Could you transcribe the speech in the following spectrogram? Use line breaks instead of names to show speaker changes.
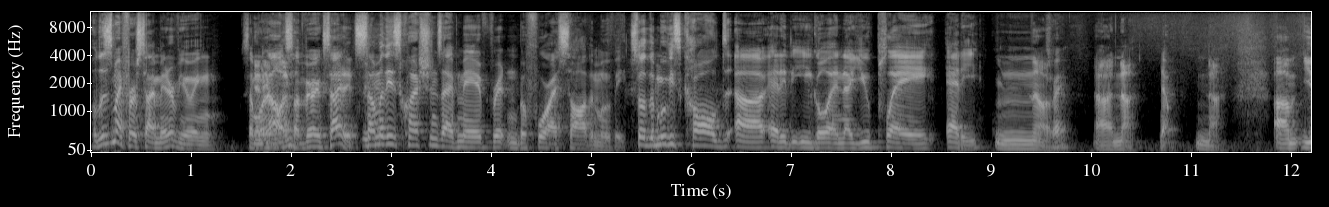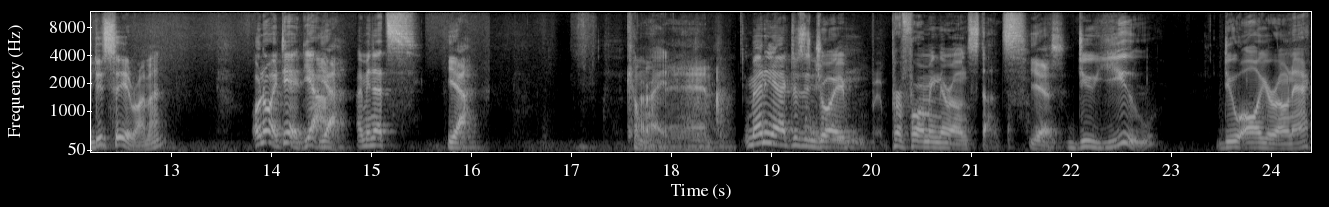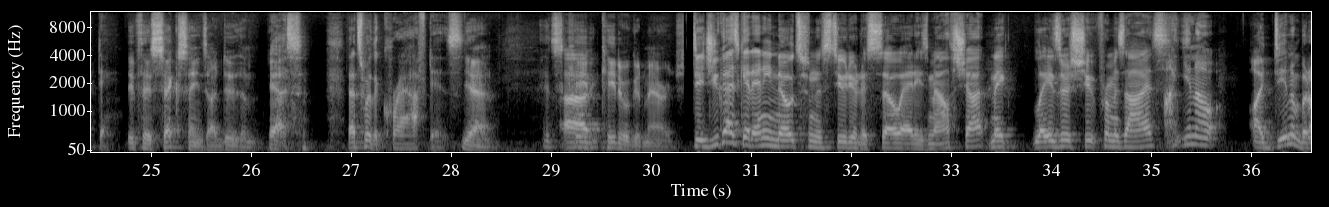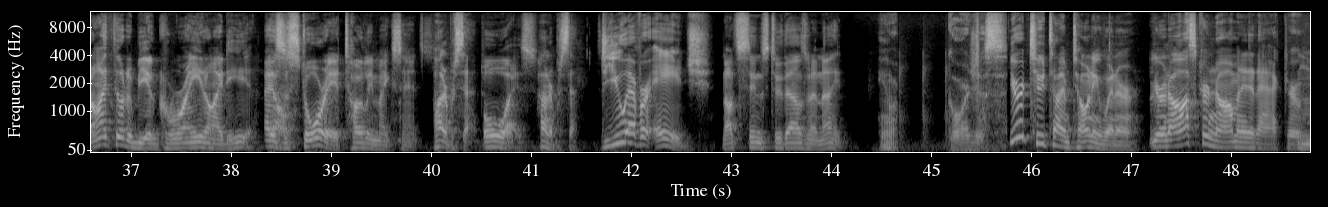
Well, this is my first time interviewing someone
Anyone?
else. I'm very excited. Some of these questions I may have written before I saw the movie. So the movie's called uh, Eddie the Eagle, and now you play Eddie.
No.
right.
Uh, no.
No.
No. Um, you did see it, right, man?
Oh no, I did. Yeah.
Yeah.
I mean, that's
Yeah. Come on,
right.
man.
many actors enjoy performing their own stunts.
Yes.
Do you do all your own acting?
If there's sex scenes, I do them.
Yes. That's where the craft is.
Yeah. It's key,
Uh,
to, key to a good marriage.
Did you guys get any notes from the studio to sew Eddie's mouth shut? Make lasers shoot from his eyes?
I, you know, I didn't, but I thought it'd be a great idea. As a story, it totally makes sense.
100%.
Always.
100%. Do you ever age?
Not since 2008.
You're gorgeous. You're a two-time Tony winner. You're an Oscar-nominated actor.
